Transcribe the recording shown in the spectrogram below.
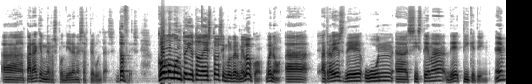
ah, para que me respondieran esas preguntas. Entonces, ¿cómo monto yo todo esto sin volverme loco? Bueno, a través de un sistema de ticketing, ¿eh?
